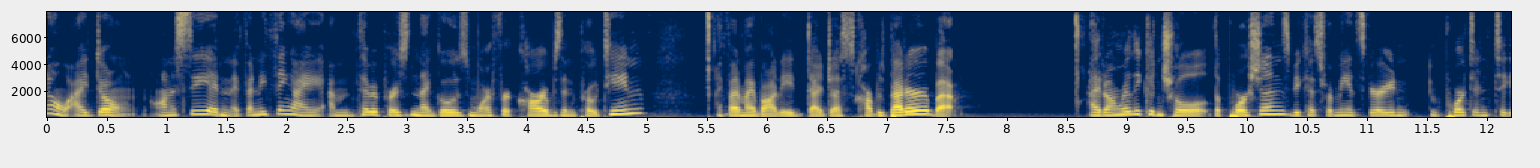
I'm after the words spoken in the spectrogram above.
No, I don't, honestly. And if anything, I, I'm the type of person that goes more for carbs and protein. I find my body digests carbs better, but I don't really control the portions because for me it's very important to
